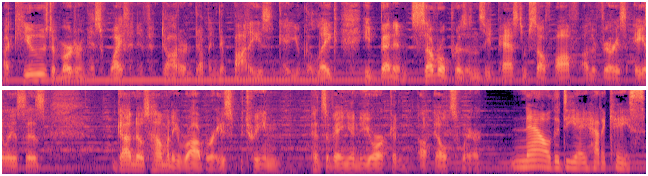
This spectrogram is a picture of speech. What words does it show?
accused of murdering his wife and infant daughter and dumping their bodies in Cayuga Lake. He'd been in several prisons, he'd passed himself off under various aliases. God knows how many robberies between Pennsylvania, New York, and uh, elsewhere. Now the DA had a case,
